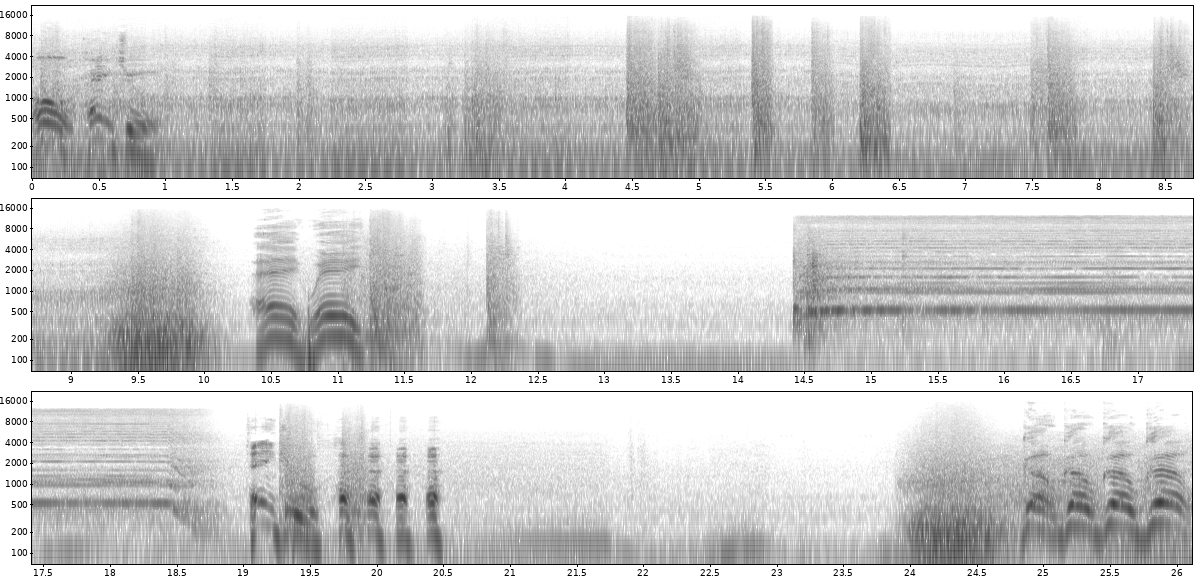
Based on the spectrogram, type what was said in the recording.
Oh, thank you. Hey, wait! Thank you. Go, go, go, go!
